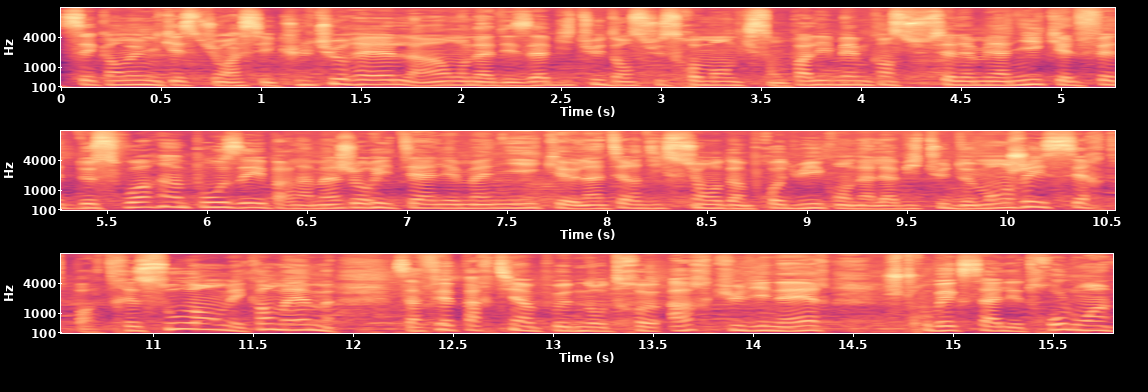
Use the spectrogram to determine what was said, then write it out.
C'est quand même une question assez culturelle. Hein. On a des habitudes en Suisse romande qui ne sont pas les mêmes qu'en Suisse alémanique de voir imposer par la majorité alémanique l'interdiction d'un produit qu'on a l'habitude de manger, certes pas très souvent, mais quand même, ça fait partie un peu de notre art culinaire. Je trouvais que ça allait trop loin.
